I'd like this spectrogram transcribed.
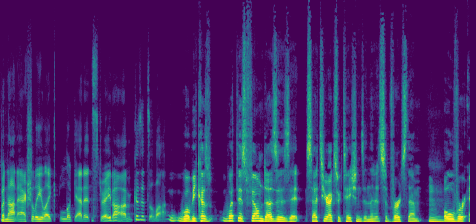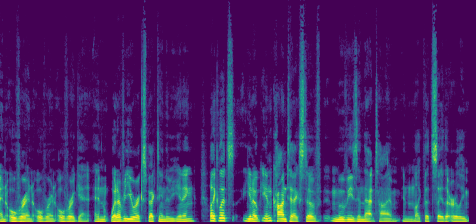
But not actually like look at it straight on because it's a lot. Well, because what this film does is it sets your expectations and then it subverts them hmm. over and over and over and over again. And whatever you were expecting in the beginning, like let's, you know, in context of movies in that time, in like, let's say the early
